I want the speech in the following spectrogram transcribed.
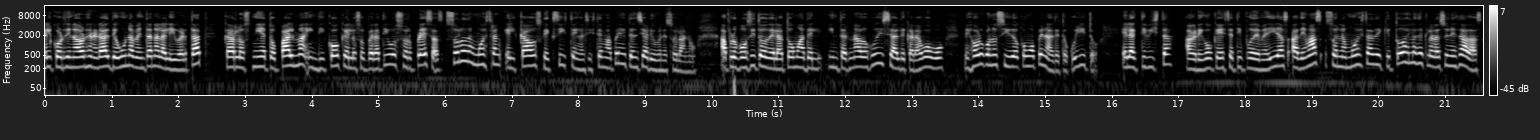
El coordinador general de Una Ventana a la Libertad, Carlos Nieto Palma, indicó que los operativos sorpresas solo demuestran el caos que existe en el sistema penitenciario venezolano, a propósito de la toma del internado judicial de Carabobo, mejor conocido como penal de Tocuyito. El activista agregó que este tipo de medidas además son la muestra de que todas las declaraciones dadas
